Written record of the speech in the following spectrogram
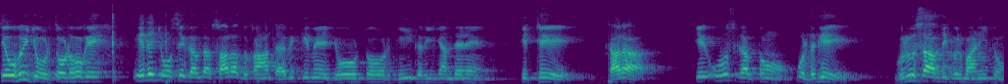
ਤੇ ਉਹੀ ਜੋੜ ਤੋੜ ਹੋ ਗਏ। ਇਹਦੇ ਚ ਉਸੇ ਗੱਲ ਦਾ ਸਾਰਾ ਦੁਖਾਂਤ ਹੈ ਵੀ ਕਿਵੇਂ ਜੋੜ ਤੋੜ ਕੀ ਕਰੀ ਜਾਂਦੇ ਨੇ। ਕਿੱਥੇ ਸਾਰਾ ਕਿ ਉਸ ਗੱਲ ਤੋਂ ਭੁੱਲ ਗਏ ਗੁਰੂ ਸਾਹਿਬ ਦੀ ਗੁਰਬਾਣੀ ਤੋਂ।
